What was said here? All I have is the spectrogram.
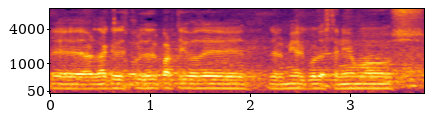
Eh, la verdad que después del partido de, del miércoles teníamos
